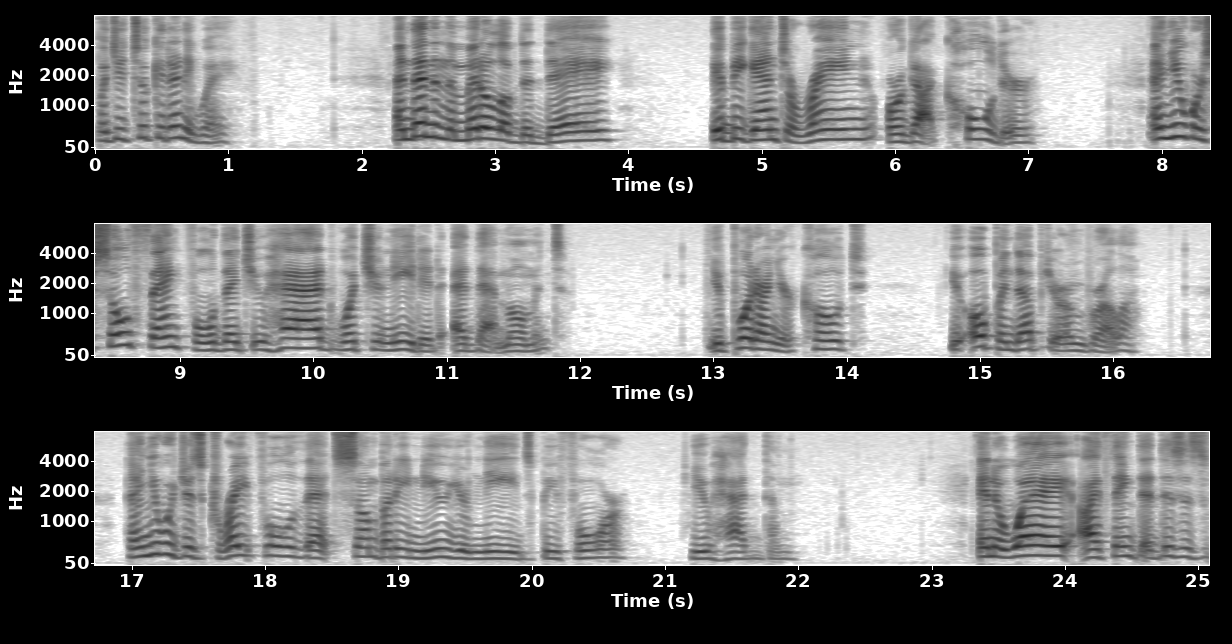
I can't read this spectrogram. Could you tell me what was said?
But you took it anyway. And then in the middle of the day, it began to rain or got colder, and you were so thankful that you had what you needed at that moment. You put on your coat, you opened up your umbrella, and you were just grateful that somebody knew your needs before you had them. In a way, I think that this is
